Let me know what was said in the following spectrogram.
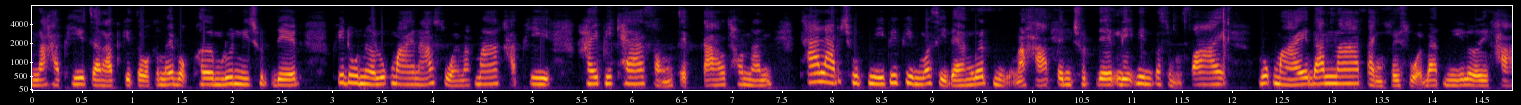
นนะคะ พี่จะรับกี่ตัวก็ไม่บอกเพิ่มรุ่นนี้ชุดเดทพี่ดูเนื้อลูกไม้นะสวยมากๆค่ะ พี่ให้พี่แค่ 279 เท่านั้น ถ้ารับชุดนี้พี่พิมพ์ว่าสีแดงเลือดหมูนะคะ เป็นชุดเดทลินินผสมฝ้ายลูกไม้ด้านหน้าแต่งสวยๆแบบนี้เลยค่ะ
